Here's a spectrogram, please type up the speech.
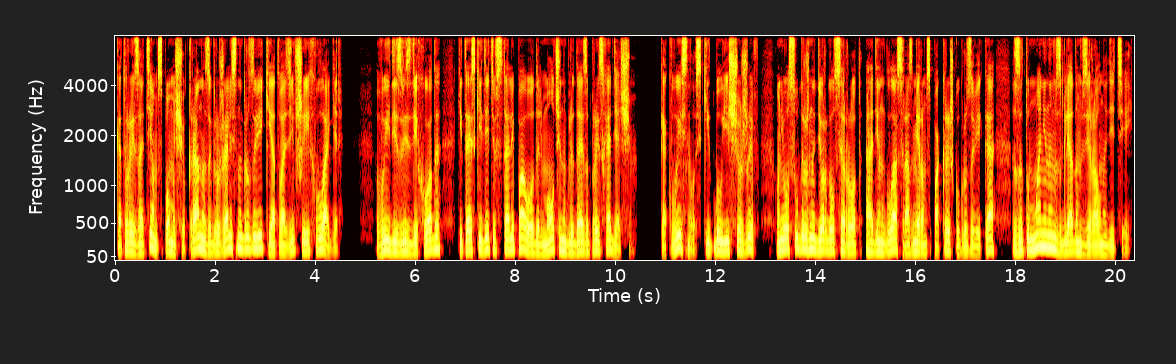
которые затем с помощью крана загружались на грузовики, отвозившие их в лагерь. Выйдя из вездехода, китайские дети встали поодаль, молча наблюдая за происходящим. Как выяснилось, кит был еще жив, у него судорожно дергался рот, а один глаз размером с покрышку грузовика затуманенным взглядом взирал на детей.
